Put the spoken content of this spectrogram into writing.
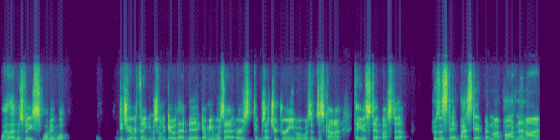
Wow. That must be, well, I mean, what, did you ever think it was going to go that big? I mean, was that, or was, was that your dream or was it just kind of taking it step by step? It was a step by step, but my partner and I,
